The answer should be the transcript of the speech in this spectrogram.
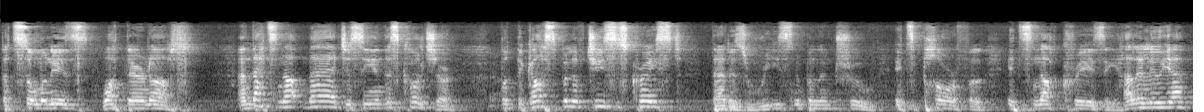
that someone is what they're not. And that's not mad, you see, in this culture. But the gospel of Jesus Christ, that is reasonable and true. It's powerful. It's not crazy. Hallelujah.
